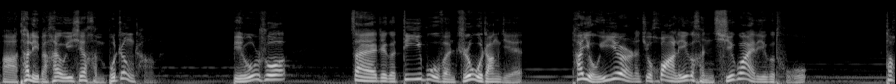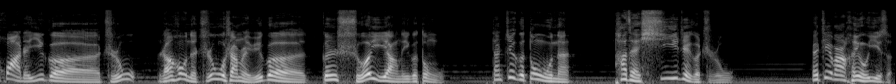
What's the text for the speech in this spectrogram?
啊，它里边还有一些很不正常的，比如说，在这个第一部分植物章节，它有一页呢就画了一个很奇怪的一个图，它画着一个植物，然后呢，植物上面有一个跟蛇一样的一个动物，但这个动物呢，它在吸这个植物。哎，这玩意儿很有意思，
